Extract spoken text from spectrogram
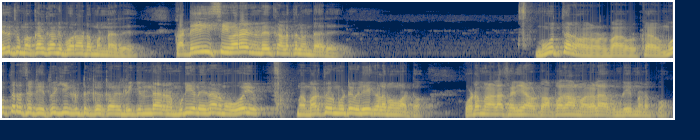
எதுக்கு மக்களுக்காண்டி போராட்டம் பண்ணார்? கடைசி வரை களத்தில் இருந்தார் மூத்திரம் ஒரு க- மூத்திர சட்டியை தூக்கிக்கிட்டு இருக்கின்றார் முடியலைன்னா நம்ம ஓய்வு ம- மருத்துவர் மட்டும் வெளியே கிளம்ப மாட்டோம். உடம்பு நல்லா சரியாகட்டும். அப்போ தான் நம்ம வேலை ஆக முடியும்னு நினைப்போம்.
